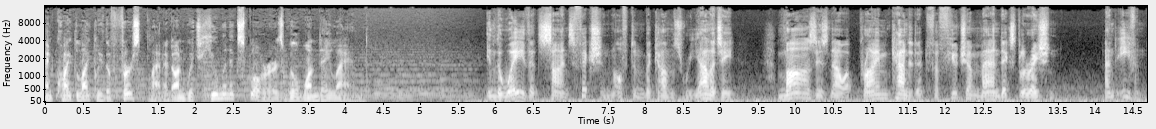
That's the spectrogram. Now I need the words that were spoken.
And quite likely the first planet on which human explorers will one day land. In the way that science fiction often becomes reality, Mars is now a prime candidate for future manned exploration and even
